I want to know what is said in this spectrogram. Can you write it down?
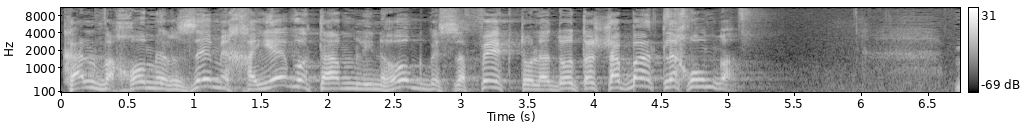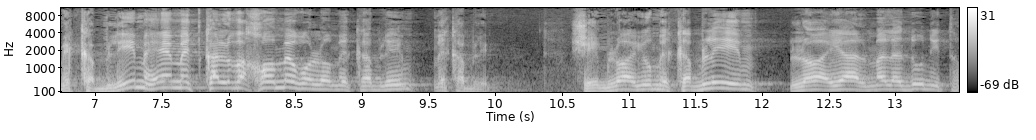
קל וחומר זה מחייב אותם לנהוג בספק תולדות השבת לחומרה. מקבלים הם את קל וחומר או לא מקבלים? מקבלים. שאם לא היו מקבלים, לא היה על מה לדון איתם.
